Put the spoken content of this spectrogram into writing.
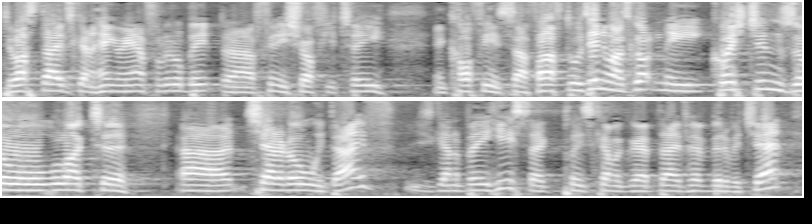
to us. Dave's going to hang around for a little bit, uh, finish off your tea and coffee and stuff afterwards. Anyone's got any questions or would like to uh, chat at all with Dave? He's going to be here, so please come and grab Dave, have a bit of a chat.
